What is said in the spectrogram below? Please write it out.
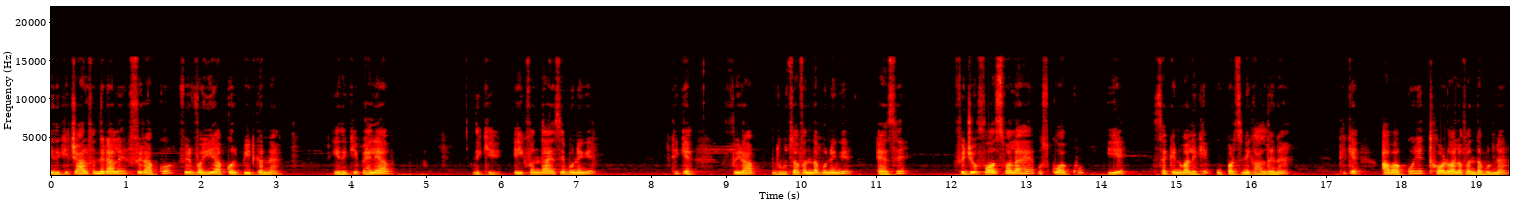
ये देखिए चार फंदे डालें, फिर आपको, फिर वही आपको रिपीट करना है। ये देखिए, पहले आप, देखिए, एक फंदा ऐसे बुनेंगे, ठीक है? फिर आप दूसरा फंदा बुनेंगे, ऐसे। फिर जो फ़र्स्ट वाला है, उसको आपको ये सेकंड वाले के ऊपर से निकाल देना है, ठीक है? अब आपको ये थर्ड वाला फंदा बुनना है।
